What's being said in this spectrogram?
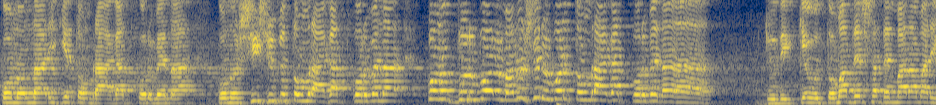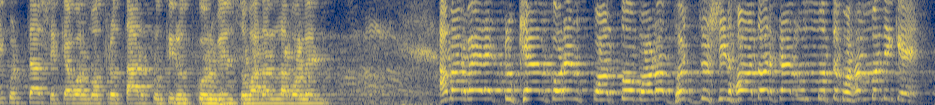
কোন নারীকে তোমরা আঘাত করবে না, কোন শিশুকে তোমরা আঘাত করবে না, কোন দুর্বল মানুষের উপর তোমরা আঘাত করবে না। যদি কেউ তোমাদের সাথে মারামারি করতে আসে, কেবলমাত্র তার প্রতিরোধ করবে। সুবহানাল্লাহ বলেন। আমার ভাইয়ের, একটু খেয়াল করেন, কত বড় ধৈর্যশীল হওয়া দরকার উম্মত মুহাম্মাদিকে।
